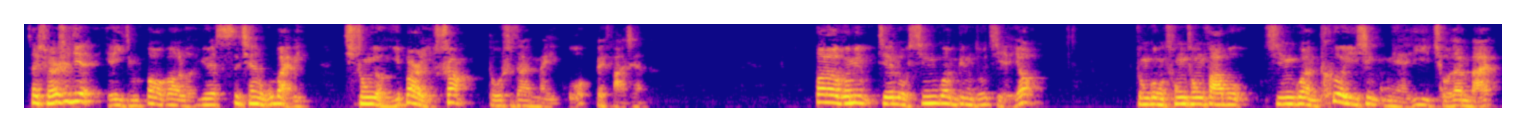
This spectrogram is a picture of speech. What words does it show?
在全世界也已经报告了约四千五百例，其中有一半以上都是在美国被发现的。爆料革命揭露新冠病毒解药，中共匆匆发布新冠特异性免疫球蛋白。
